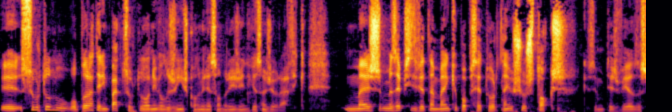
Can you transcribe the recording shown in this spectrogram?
uh, sobretudo, ou poderá ter impacto sobretudo ao nível dos vinhos com denominação de origem e indicação geográfica. Mas, mas é preciso ver também que o próprio setor tem os seus estoques muitas vezes,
